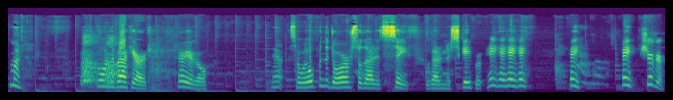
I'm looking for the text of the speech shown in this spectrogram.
Come on. Go in the backyard. There you go. Yeah, so we open the door so that it's safe. We got an escape route. Hey, hey, hey, hey. Hey, hey, sugar.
